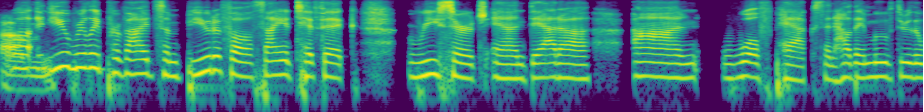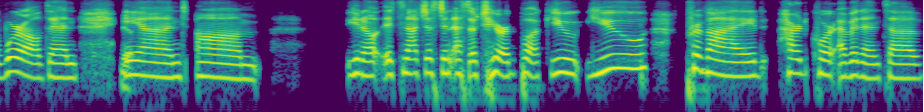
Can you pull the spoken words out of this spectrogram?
Well, um, you really provide some beautiful scientific research and data on wolf packs and how they move through the world and and um you know it's not just an esoteric book. You you provide hardcore evidence of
